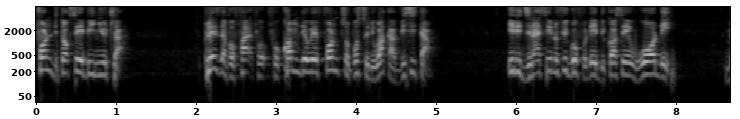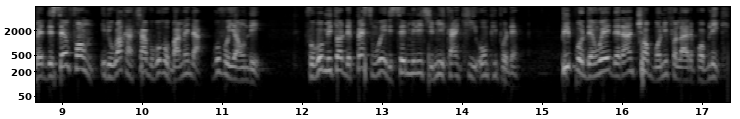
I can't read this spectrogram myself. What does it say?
fund the talk say be neutral. Place them for fi- for, for Kom the way fund supposed to the worker visit them. It is deny say no fit go for day because say war day. But the same fund it the worker travel go for Bamenda, go for Yaoundé. For go meet all the person where the same military me can kill own people them. People them way they don't chop money for La Republic.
